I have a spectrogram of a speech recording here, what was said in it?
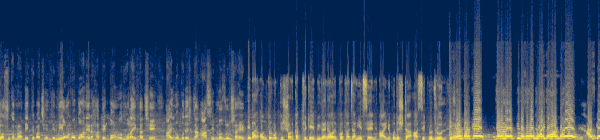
দর্শক আমরা দেখতে পাচ্ছেন যে জনগণের হাতে গণধোলাই খাচ্ছে আইন উপদেষ্টা আসিফ নজরুল সাহেব। এবার অন্তর্বর্তী সরকার থেকে বিদায় নেওয়ার কথা জানিয়েছেন আইন উপদেষ্টা আসিফ নজরুল। সরকারকে যারা একটি বছর অতিবাহিত হওয়ার পরে আজকে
